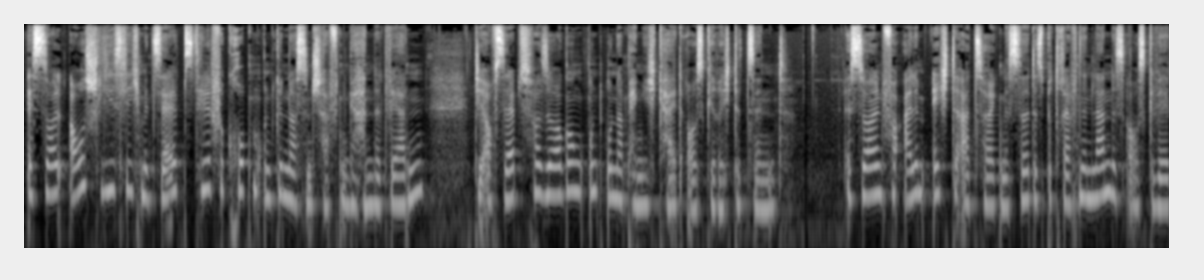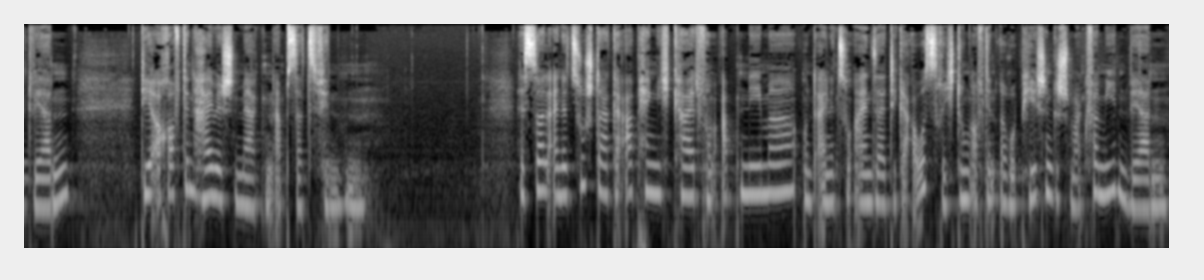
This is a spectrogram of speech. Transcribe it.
Es soll ausschließlich mit Selbsthilfegruppen und Genossenschaften gehandelt werden, die auf Selbstversorgung und Unabhängigkeit ausgerichtet sind. Es sollen vor allem echte Erzeugnisse des betreffenden Landes ausgewählt werden, die auch auf den heimischen Märkten Absatz finden. Es soll eine zu starke Abhängigkeit vom Abnehmer und eine zu einseitige Ausrichtung auf den europäischen Geschmack vermieden werden.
